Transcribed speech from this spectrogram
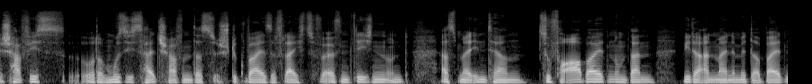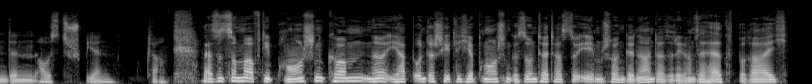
schaffe ich es oder muss ich es halt schaffen, das stückweise vielleicht zu veröffentlichen und erstmal intern zu verarbeiten, um dann wieder an meine Mitarbeitenden auszuspielen. Klar. Lass uns nochmal auf die Branchen kommen. Ne? Ihr habt unterschiedliche Branchen. Gesundheit hast du eben schon genannt, also der ganze Health-Bereich.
